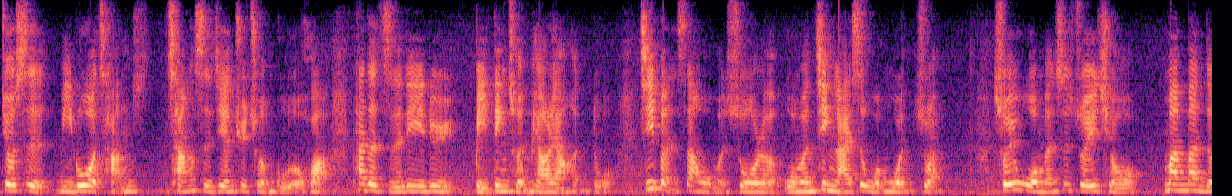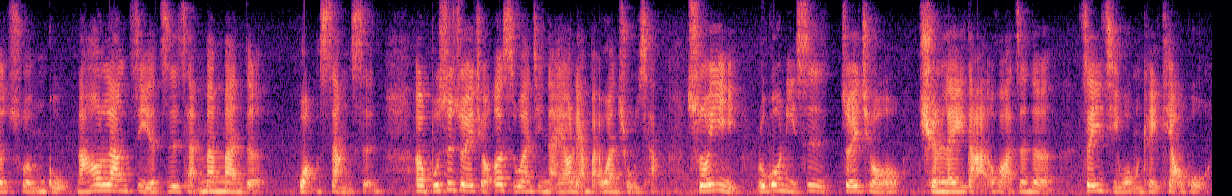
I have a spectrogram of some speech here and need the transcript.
就是你如果长。长时间去存股的话，它的殖利率比定存漂亮很多。基本上我们说了，我们进来是稳稳赚，所以我们是追求慢慢的存股，然后让自己的资产慢慢的往上升，而不是追求二十万进来要两百万出场。所以如果你是追求全雷打的话，真的这一集我们可以跳过，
